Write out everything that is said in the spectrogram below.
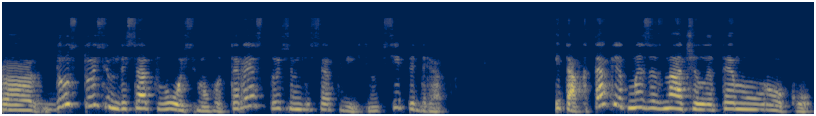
е, до 178 тире 178. Всі підряд. І так, так як ми зазначили тему уроку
